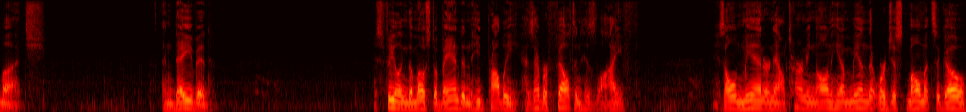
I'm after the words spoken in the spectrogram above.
much. And David is feeling the most abandoned he probably has ever felt in his life. His own men are now turning on him, men that were just moments ago,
